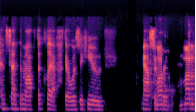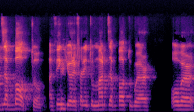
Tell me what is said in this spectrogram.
and sent them off the cliff. There was a huge massacre. Mar- Marzabotto. I think mm-hmm. you're referring to Marzabotto where over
